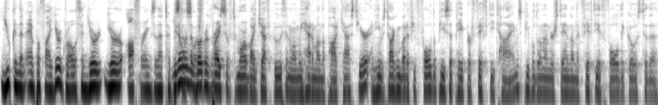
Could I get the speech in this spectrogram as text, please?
you can then amplify your growth and your your offerings and that type of stuff. You know, in so the book further. Price of Tomorrow by Jeff Booth, and when we had him on the podcast here, and he was talking about if you fold a piece of paper 50 times, people don't understand on the 50th fold it goes to the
